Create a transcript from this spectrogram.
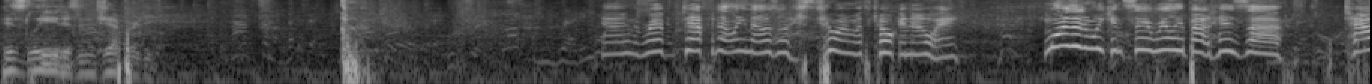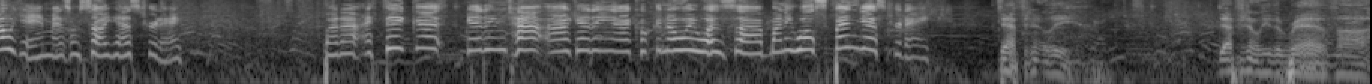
his lead is in jeopardy. Yeah, the Rev definitely knows what he's doing with Kokonoe. More than we can say really about his uh, Tao game, as we saw yesterday. But uh, I think uh, getting Ta- uh, getting uh, Kokonoe was uh, money well spent yesterday. Definitely. Definitely the Rev uh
